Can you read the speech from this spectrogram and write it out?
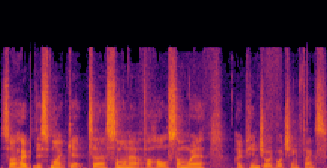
So I hope this might get uh, someone out of a hole somewhere. Hope you enjoyed watching. Thanks.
